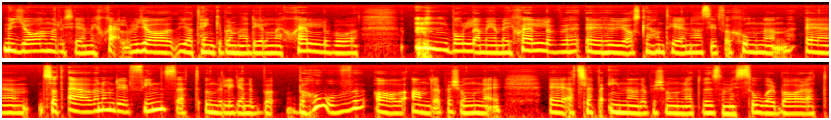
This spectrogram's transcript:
men jag analyserar mig själv. Jag, jag tänker på de här delarna själv och bollar med mig själv eh, hur jag ska hantera den här situationen. Eh, så att även om det finns ett underliggande be behov av andra personer, eh, att släppa in andra personer, att visa mig sårbar, att,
